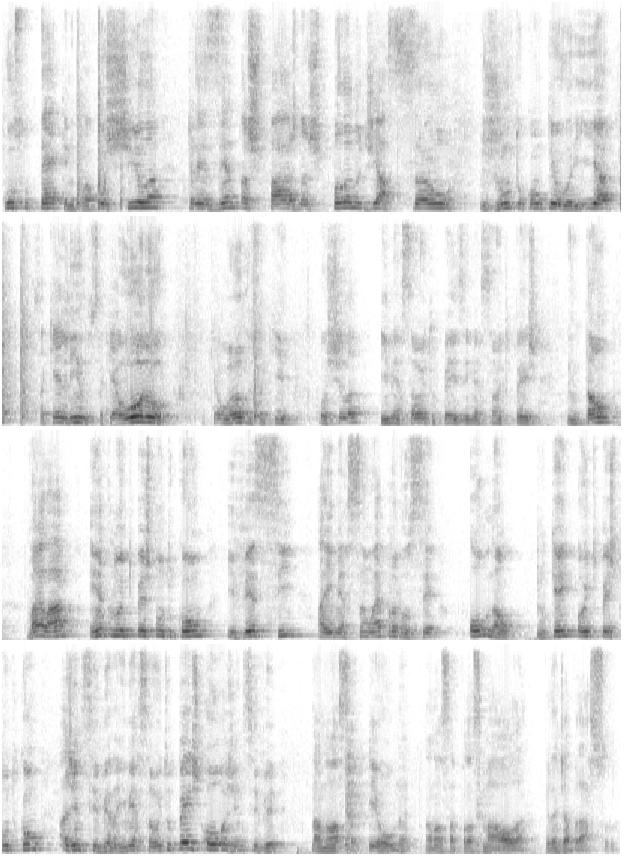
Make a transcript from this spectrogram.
curso técnico, apostila, 300 páginas, plano de ação, junto com teoria, isso aqui é lindo, isso aqui é ouro. Isso aqui eu amo isso aqui. Pochila imersão 8Ps, imersão 8Ps. Então, vai lá, entra no 8ps.com e vê se a imersão é para você ou não, ok? 8ps.com, a gente se vê na imersão 8Ps ou a gente se vê na nossa e ou, né, na nossa próxima aula. Grande abraço.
